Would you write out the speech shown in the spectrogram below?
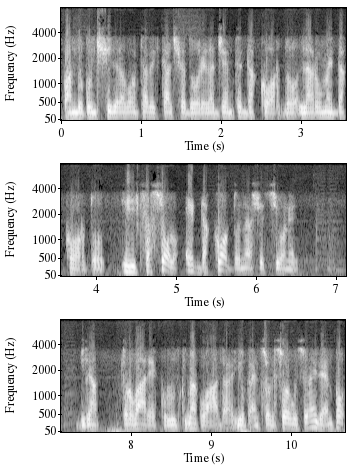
quando coincide la volontà del calciatore la gente è d'accordo, la Roma è d'accordo, il Sassuolo è d'accordo nella cessione, bisogna trovare ecco, l'ultima quadra, io penso che è solo questione di tempo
